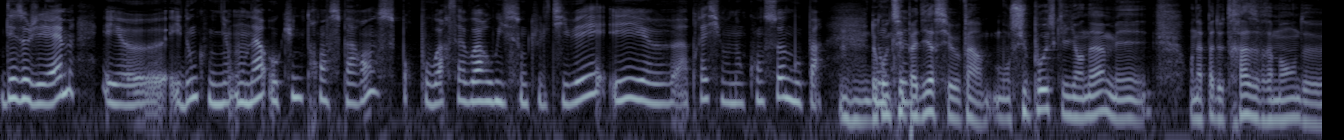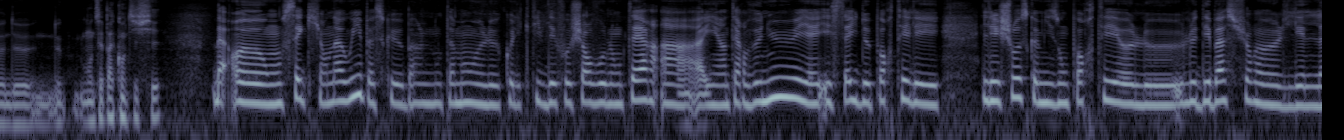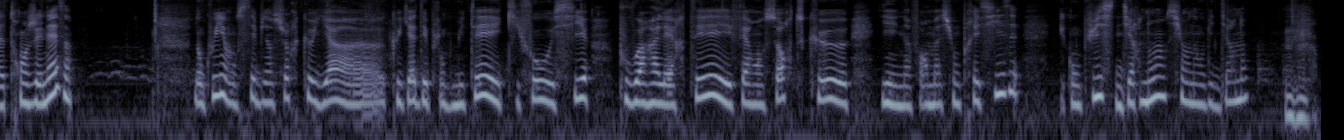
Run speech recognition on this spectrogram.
des OGM. Et, euh, et donc, on n'a aucune transparence pour pouvoir savoir où ils sont cultivés et euh, après si on en consomme ou pas. Mhm. Donc, on ne sait euh, pas dire si. Enfin, on suppose qu'il y en a, mais on n'a pas de traces vraiment de. de- de- on ne sait pas quantifier. Bah, euh, on sait qu'il y en a, oui, parce que ben, notamment le collectif des faucheurs volontaires a, est intervenu et essaye de porter les, choses comme ils ont porté euh, le, débat sur euh, la transgénèse. Donc oui, on sait bien sûr qu'il y, y a des plantes mutées et qu'il faut aussi pouvoir alerter et faire en sorte qu'il y ait une information précise et qu'on puisse dire non si on a envie de dire non.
